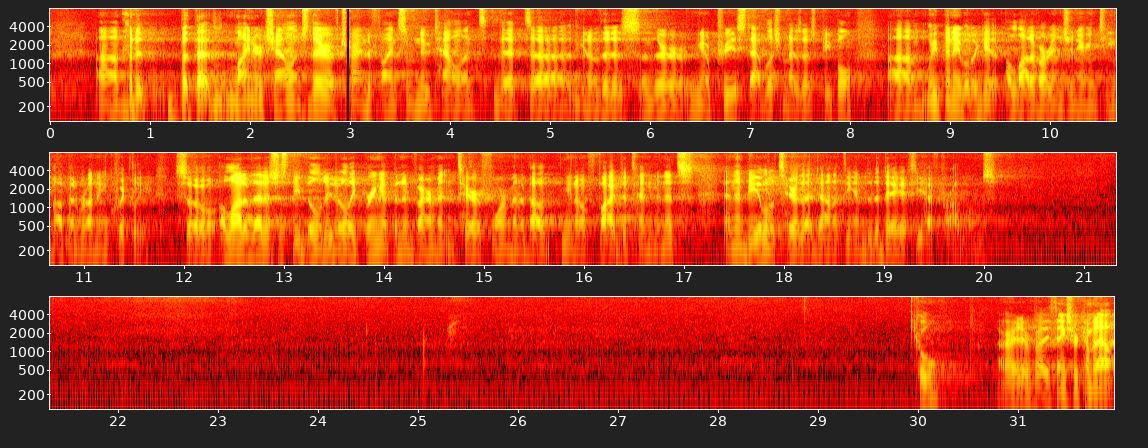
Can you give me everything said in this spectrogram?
Um, but, it, but that minor challenge there of trying to find some new talent that, uh, you know, that is, they're, you know, pre-established Mesos people, um, we've been able to get a lot of our engineering team up and running quickly. So a lot of that is just the ability to like bring up an environment in Terraform in about, you know, five to 10 minutes, and then be able to tear that down at the end of the day if you have problems. Cool. All right, everybody, thanks for coming out.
